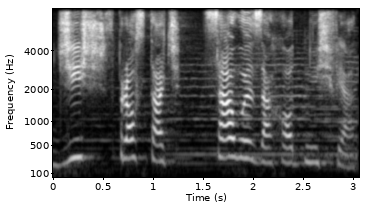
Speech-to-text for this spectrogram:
dziś sprostać cały zachodni świat.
